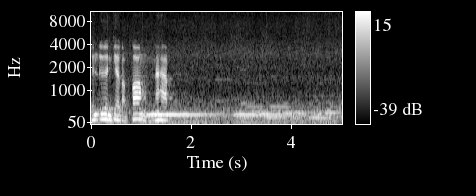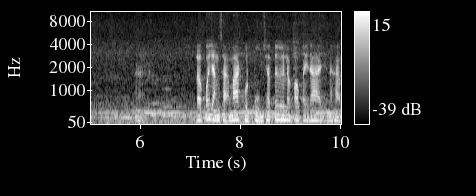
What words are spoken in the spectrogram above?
อื่นๆเกี่ยวกับกล้องนะครับ เราก็ยังสามารถกดปุ่มชัตเตอร์แล้วเข้าไปได้นะครับ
